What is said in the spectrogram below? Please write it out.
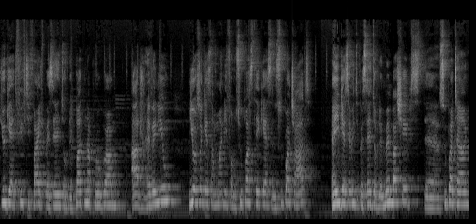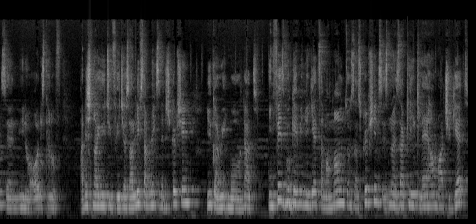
You get 55% of the partner program ad revenue. You also get some money from super stickers and super chat. And you get 70% of the memberships, the super thanks, and you know, all these kind of additional YouTube features. I'll leave some links in the description. You can read more on that. In Facebook gaming, you get some amount on subscriptions. It's not exactly clear how much you get.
